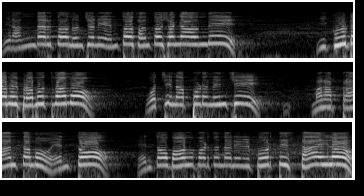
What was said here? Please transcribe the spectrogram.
వీరందరితో నుంచుని ఎంతో సంతోషంగా ఉంది. ఈ కూటమి ప్రభుత్వము వచ్చినప్పుడు నుంచి మన ప్రాంతము ఎంతో ఎంతో బాగుపడుతుందని నేను పూర్తి స్థాయిలో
